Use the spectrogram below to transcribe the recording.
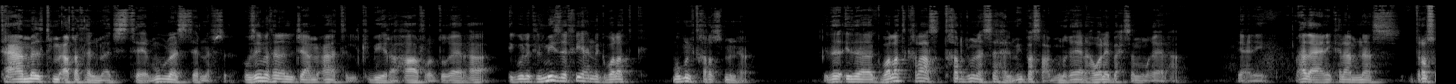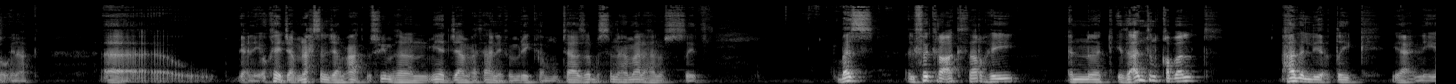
تعاملت مع قتل الماجستير مو بالماجستير نفسه. وزي مثلا الجامعات الكبيرة هارفرد وغيرها يقول لك الميزة فيها إنك قبلتك مو إنك تخرجت منها. اذا إذا قبلتك خلاص التخرج منها سهل مي بصعب من غيرها ولا بحسن من غيرها. يعني هذا يعني كلام ناس درسوا هناك. آه يعني okay من أحسن الجامعات بس في مثلا 100 جامعة ثانية في أمريكا ممتازة بس إنها ما لها نفس الصيت. بس الفكرة أكثر هي إنك إذا أنت انقبلت هذا اللي يعطيك يعني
